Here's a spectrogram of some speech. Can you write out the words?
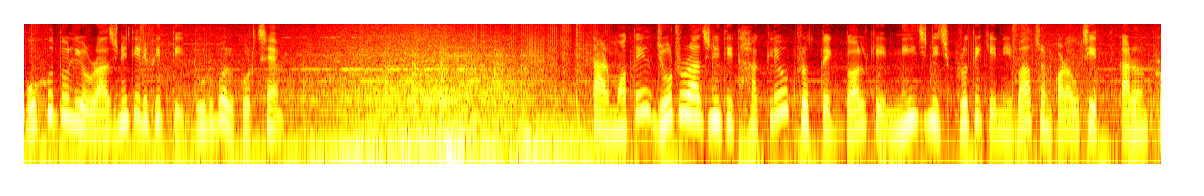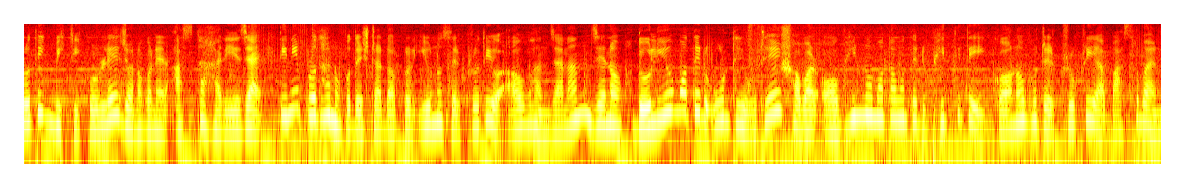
বহুদলীয় রাজনীতির ভিত্তি দুর্বল করছে। তার মতে, জোট রাজনীতি থাকলেও প্রত্যেক দলকে নিজ নিজ প্রতীকে নির্বাচন করা উচিত, কারণ প্রতীক বিক্রি করলে জনগণের আস্থা হারিয়ে যায়। তিনি প্রধান উপদেষ্টা ডক্টর ইউনুসের প্রতিও আহ্বান জানান যেন দলীয় মতের ঊর্ধ্বে উঠে সবার অভিন্ন মতামতের ভিত্তিতেই গণভোটের প্রক্রিয়া বাস্তবায়ন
